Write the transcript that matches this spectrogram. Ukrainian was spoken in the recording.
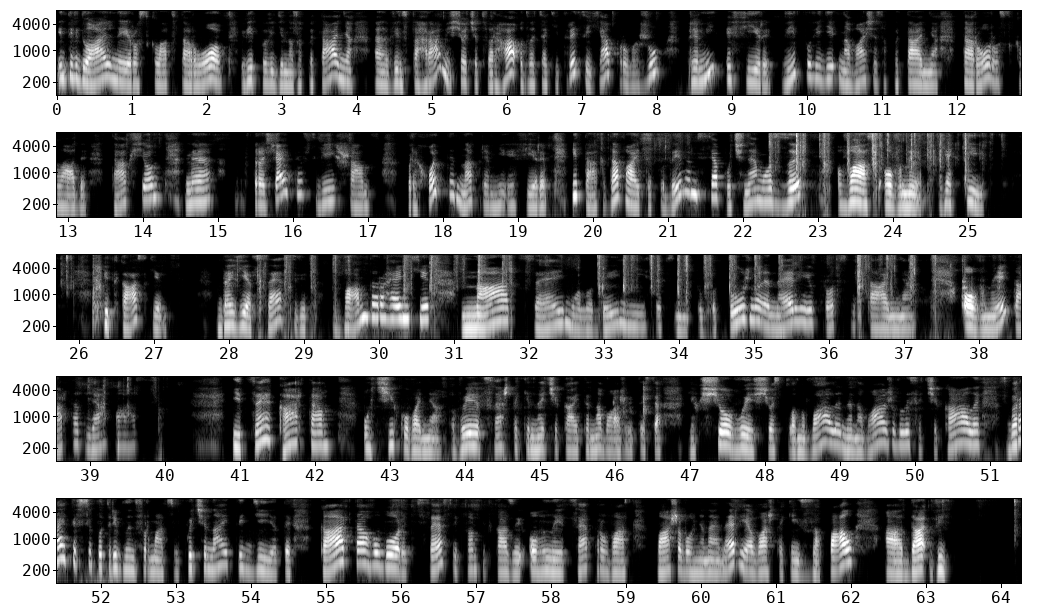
індивідуальний розклад таро, відповіді на запитання е, в інстаграмі щочетверга о 20.30 я провожу прямі ефіри, відповіді на ваші запитання, таро розклади. Так що не втрачайте свій шанс. Приходьте на прямі ефіри. І так, давайте подивимося, почнемо з вас, овни, які підказки дає Всесвіт вам, дорогенькі, на цей молодий місяць, на ту потужну енергію процвітання. Овни карта для вас. І це карта очікування. Ви все ж таки не чекайте, наважуйтеся. Якщо ви щось планували, не наважувалися, чекали, збирайте всю потрібну інформацію, починайте діяти. Карта говорить, всесвіт вам підказує, овни, це про вас, ваша вогняна енергія, ваш такий запал. А, да, від...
